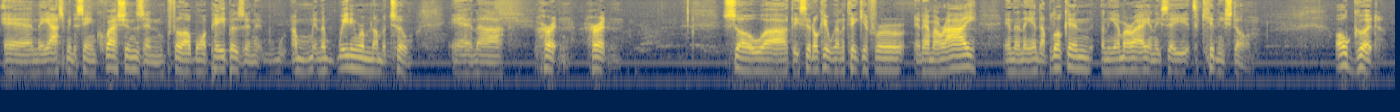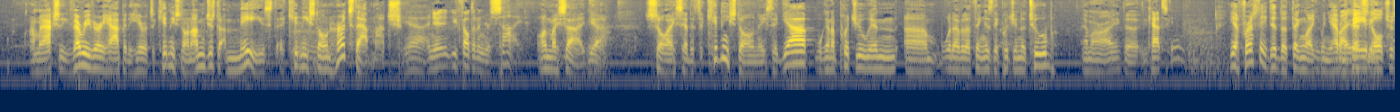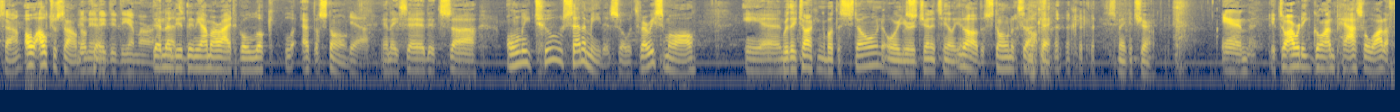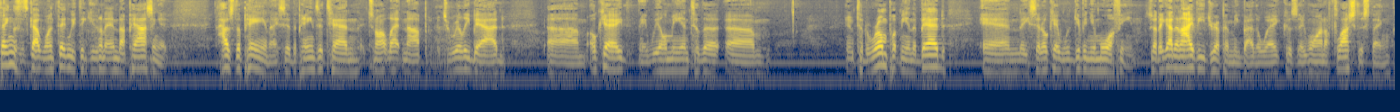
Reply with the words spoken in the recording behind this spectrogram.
and they ask me the same questions and fill out more papers. And it, I'm in the waiting room number two and uh, hurting, hurting. So uh, they said, okay, we're going to take you for an MRI. And then they end up looking on the MRI and they say it's a kidney stone. Oh, good. I'm actually very, very happy to hear it's a kidney stone. I'm just amazed a kidney stone hurts that much Yeah, and you, you felt it on your side. on my side. Yeah. So I said, it's a kidney stone. They said, yeah, we're going to put you in um, whatever the thing is. They put you in the tube. MRI, the CAT scan. Yeah, first they did the thing like when you have Right, a that's baby. the ultrasound. Oh, ultrasound. And okay. then they did the MRI. Then they did the MRI to go look, look at the stone. Yeah. And they said it's uh, only two centimeters, so it's very small. And Were they talking about the stone or your genitalia? no, the stone itself. Okay. Just making sure. and it's already gone past a lot of things. It's got one thing we think you're going to end up passing it. How's the pain? I said the pain's at ten. It's not letting up. It's really bad. Um, okay, they wheel me into the um, into the room, put me in the bed, and they said, "Okay, we're giving you morphine." So they got an IV drip in me, by the way, because they want to flush this thing.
